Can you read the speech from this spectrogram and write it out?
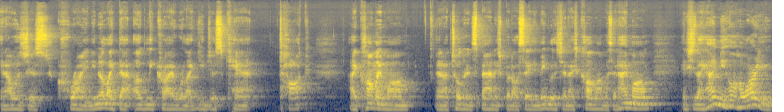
and I was just crying. You know, like that ugly cry where like you just can't talk. I called my mom and I told her in Spanish, but I'll say it in English. And I called mom. I said, "Hi, mom," and she's like, "Hi, mijo. How are you?"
